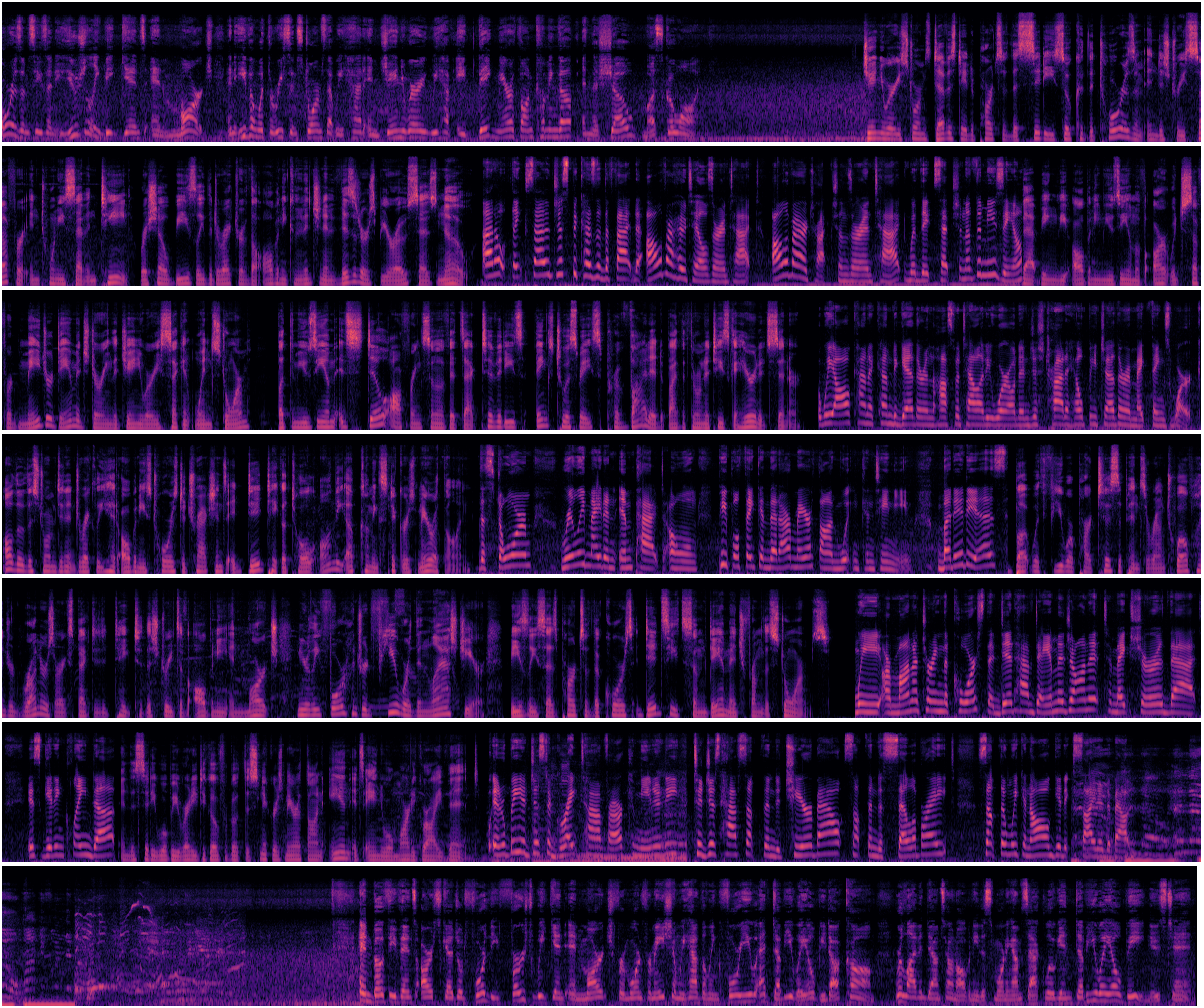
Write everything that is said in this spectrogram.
tourism season usually begins in March. And even with the recent storms that we had in January, we have a big marathon coming up and the show must go on. January storms devastated parts of the city, so could the tourism industry suffer in 2017? Rashelle Beasley, the director of the Albany Convention and Visitors Bureau, says no. I don't think so, just because of the fact that all of our hotels are intact, all of our attractions are intact, with the exception of the museum. That being the Albany Museum of Art, which suffered major damage during the January 2nd windstorm but the museum is still offering some of its activities thanks to a space provided by the Thronateeska Heritage Center. We all kind of come together in the hospitality world and just try to help each other and make things work. Although the storm didn't directly hit Albany's tourist attractions, it did take a toll on the upcoming Snickers Marathon. The storm really made an impact on people thinking that our marathon wouldn't continue, but it is. But with fewer participants, around 1,200 runners are expected to take to the streets of Albany in March, nearly 400 fewer than last year. Beasley says parts of the course did see some damage from the storms. We are monitoring the course that did have damage on it to make sure that it's getting cleaned up. And the city will be ready to go for both the Snickers Marathon and its annual Mardi Gras event. It'll be a, just a great time for our community to just have something to cheer about, something to celebrate, something we can all get excited about. And both events are scheduled for the first weekend in March. For more information, we have the link for you at WALB.com. We're live in downtown Albany this morning. I'm Zach Logan, WALB News 10.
